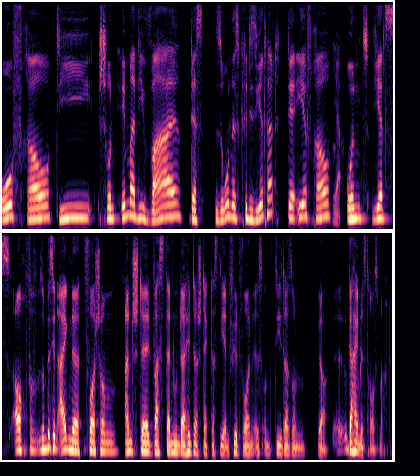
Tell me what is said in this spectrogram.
CEO-Frau, die schon immer die Wahl des Sohnes kritisiert hat, der Ehefrau, Ja. und jetzt auch so ein bisschen eigene Forschung anstellt, was da nun dahinter steckt, dass die entführt worden ist und die da so ein ja, äh, Geheimnis draus macht.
